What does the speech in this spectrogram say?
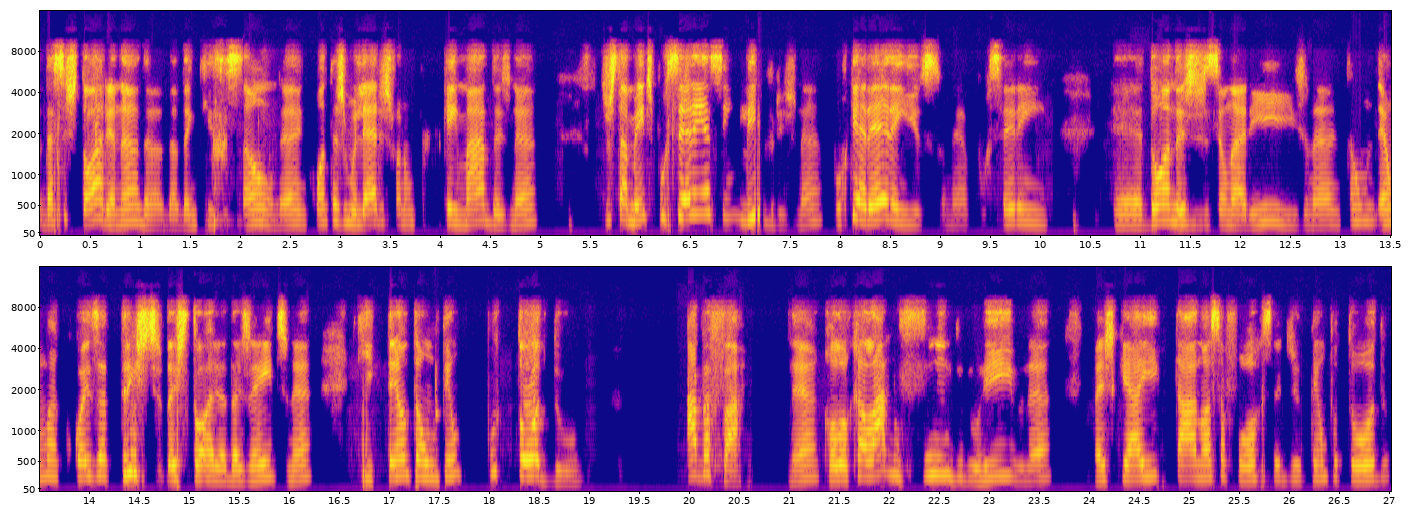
dessa história, né, da, da, Inquisição, né, quantas mulheres foram queimadas, né, justamente por serem assim livres, né? Por quererem isso, né? Por serem é, donas de seu nariz, né? Então é uma coisa triste da história da gente, né? Que tentam o tempo todo abafar, né? Colocar lá no fundo do rio, né? Mas que aí está a nossa força de o tempo todo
